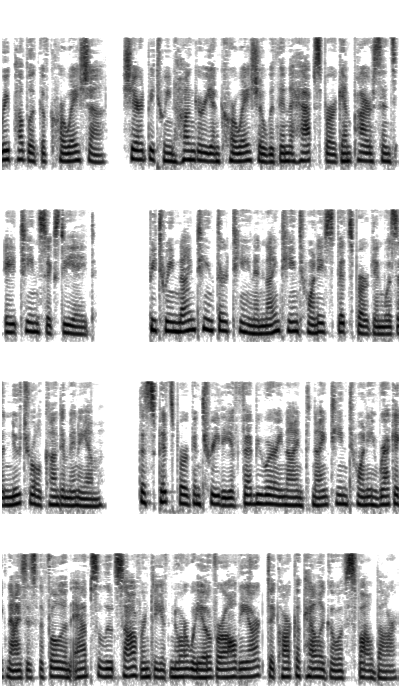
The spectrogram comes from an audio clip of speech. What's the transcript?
Republic of Croatia, shared between Hungary and Croatia within the Habsburg Empire since 1868. Between 1913 and 1920 Spitsbergen was a neutral condominium. The Spitsbergen Treaty of February 9, 1920 recognizes the full and absolute sovereignty of Norway over all the Arctic archipelago of Svalbard.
